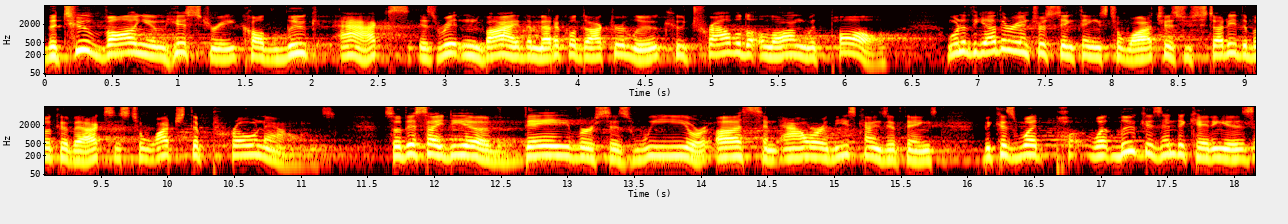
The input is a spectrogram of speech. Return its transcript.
The two volume history called Luke Acts is written by the medical doctor Luke, who traveled along with Paul. One of the other interesting things to watch as you study the book of Acts is to watch the pronouns. So, this idea of they versus we or us and our, these kinds of things, because what, what Luke is indicating is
